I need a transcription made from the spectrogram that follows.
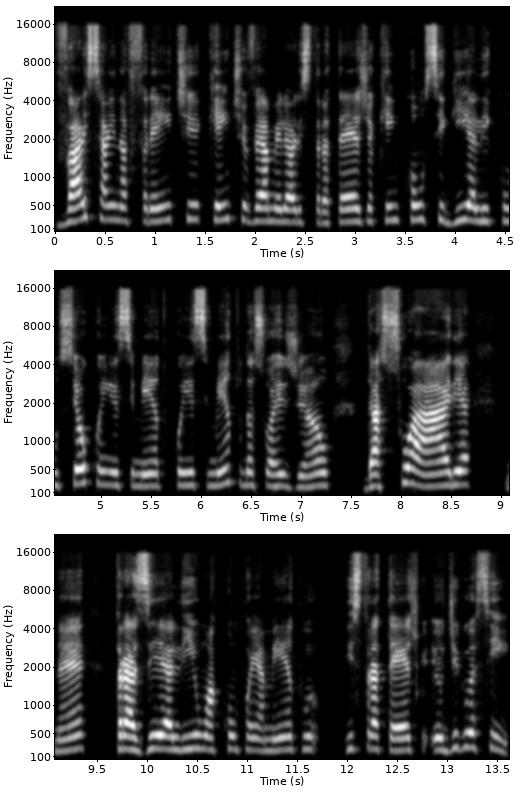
vai sair na frente quem tiver a melhor estratégia, quem conseguir ali com o seu conhecimento, conhecimento da sua região, da sua área, né, trazer ali um acompanhamento estratégico. Eu digo assim,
